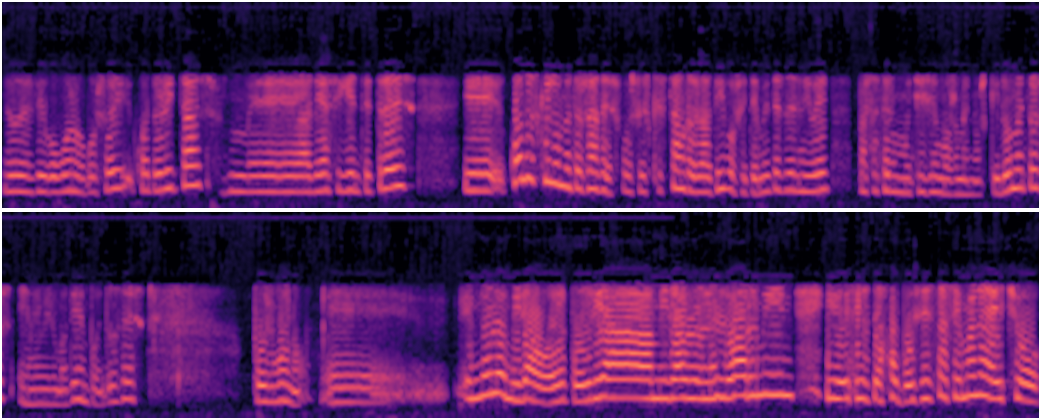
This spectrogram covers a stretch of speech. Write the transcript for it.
Entonces digo, bueno, pues hoy cuatro horitas, al día siguiente tres. Eh, ¿Cuántos kilómetros haces? Pues es que es tan relativo. Si te metes desnivel, vas a hacer muchísimos menos kilómetros en el mismo tiempo. Entonces, pues bueno, eh, no lo he mirado, ¿eh? Podría mirarlo en el Garmin y decirte, jo, pues esta semana he hecho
